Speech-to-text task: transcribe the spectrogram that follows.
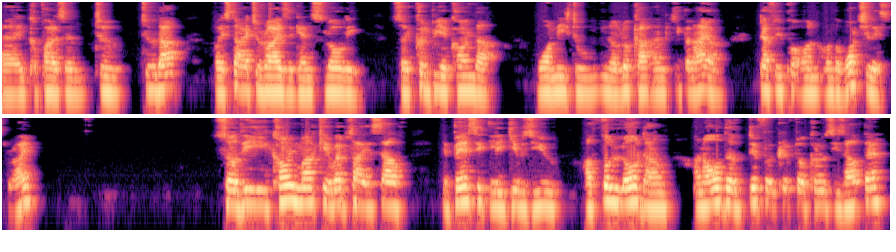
uh, in comparison to to that, but it started to rise again slowly. So it could be a coin that one needs to you know look at and keep an eye on. Definitely put on on the watch list, right? So the coin market website itself, it basically gives you a full lowdown on all the different cryptocurrencies out there.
